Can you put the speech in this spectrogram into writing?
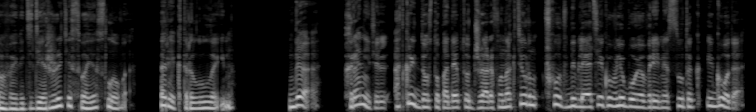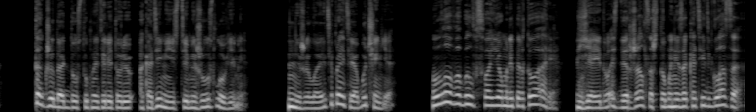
Вы ведь сдержите свое слово, ректор Лулейн. Да, Хранитель, открыть доступ адепту Джарефу Ноктюрн, вход в библиотеку в любое время суток и года. Также дать доступ на территорию Академии с теми же условиями. Не желаете пройти обучение? Лова был в своем репертуаре. Я едва сдержался, чтобы не закатить глаза.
